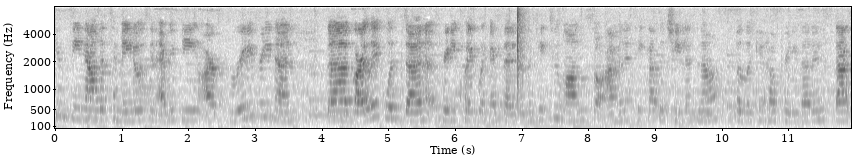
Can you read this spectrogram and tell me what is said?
Can see now the tomatoes and everything are pretty pretty done. The garlic was done pretty quick, like I said, it doesn't take too long. So I'm gonna take out the chiles now. But look at how pretty that is. That's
